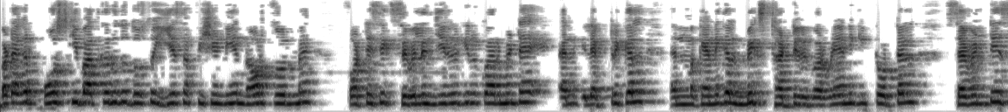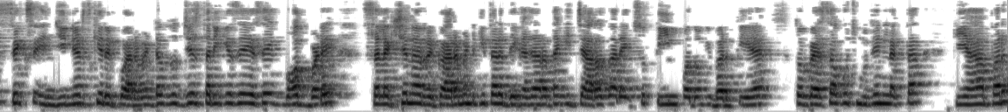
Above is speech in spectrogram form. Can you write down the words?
बट अगर पोस्ट की बात करूँ तो दोस्तों ये सफिशियंट नहीं है। नॉर्थ जोन में 46 सिविल इंजीनियर की रिक्वायरमेंट है and electrical and mechanical mix 30 requirement यानी कि टोटल 76 इंजीनियर्स की रिक्वायरमेंट है। तो जिस तरीके से इसे एक बहुत बड़े सिलेक्शन और रिक्वायरमेंट की तरह देखा जा रहा था कि 4103 पदों की भर्ती है तो वैसा कुछ मुझे नहीं लगता कि यहाँ पर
